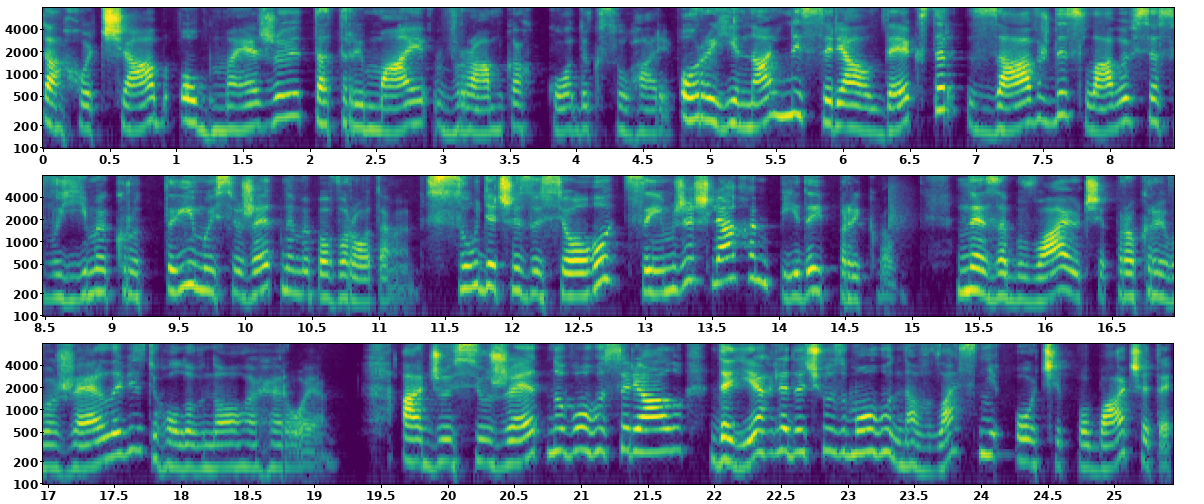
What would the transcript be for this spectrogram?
та хоча б обмежує та тримає в рамках кодексу Гаррі. Оригінальний серіал Декстер завжди славився своїми крутими сюжетними поворотами. Судячи з усього, цим же шляхом піде й приквел, не забуваючи про кривожерливість головного героя. Адже сюжет нового серіалу дає глядачу змогу на власні очі побачити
